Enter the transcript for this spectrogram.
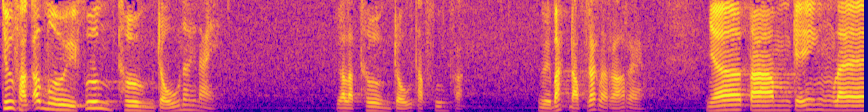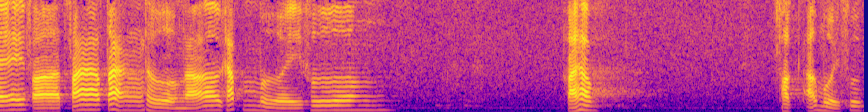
Chư phật ở mười phương thường trụ nơi này, gọi là thường trụ thập phương phật. Người bắt đọc rất là rõ ràng. Nhớ tam kiến lễ Phật Pháp Tăng thường ở khắp mười phương. Phải không? Phật ở mười phương.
